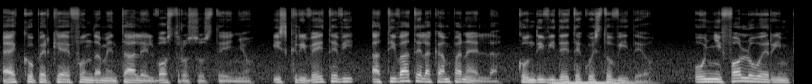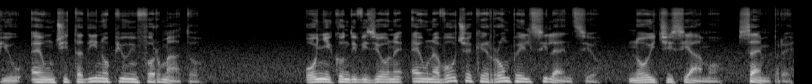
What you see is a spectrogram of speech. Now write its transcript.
Ecco perché è fondamentale il vostro sostegno. Iscrivetevi, attivate la campanella, condividete questo video. Ogni follower in più è un cittadino più informato. Ogni condivisione è una voce che rompe il silenzio. Noi ci siamo, sempre,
